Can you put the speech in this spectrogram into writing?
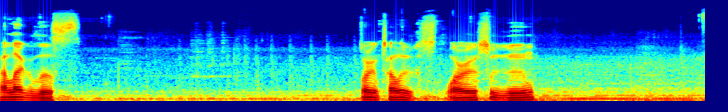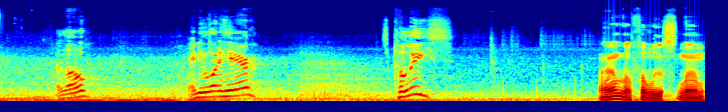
I like this. Storytelling exploration game. Hello? Anyone here? It's police. I am the policeman.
